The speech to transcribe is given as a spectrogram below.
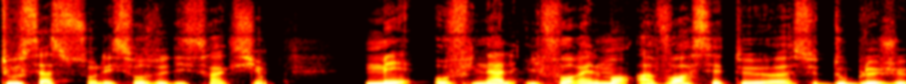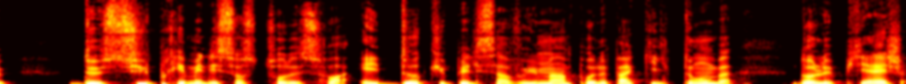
Tout ça, ce sont des sources de distraction. Mais au final, il faut réellement avoir euh, ce double jeu de supprimer les sources autour de soi et d'occuper le cerveau humain pour ne pas qu'il tombe dans le piège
